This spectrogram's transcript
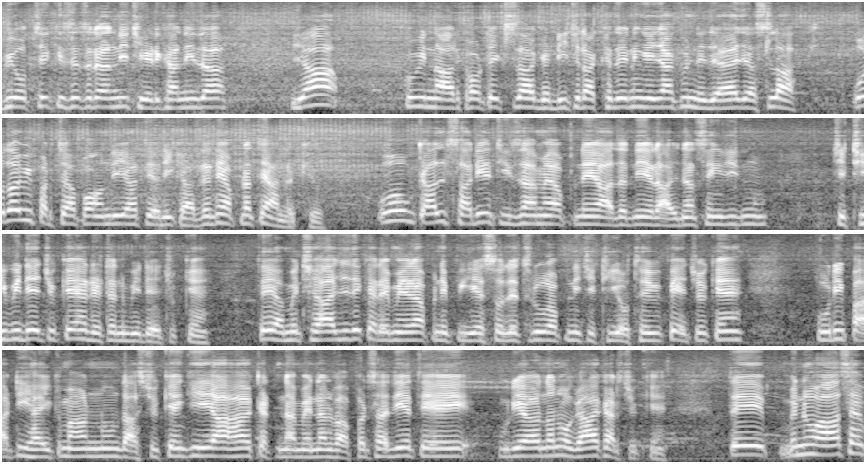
ਵੀ ਉੱਥੇ ਕਿਸੇ ਤਰ੍ਹਾਂ ਦੀ ਛੇੜਖਾਨੀ ਦਾ ਜਾਂ ਕੋਈ ਨਾਰਕੋਟਿਕਸ ਦਾ ਗੱਡੀ 'ਚ ਰੱਖ ਦੇਣਗੇ ਜਾਂ ਕੋਈ ਨਜਾਇਜ਼ ਅਸਲਾ ਉਹਦਾ ਵੀ ਪਰਚਾ ਪਾਉਣ ਦੀ ਆ ਤਿਆਰੀ ਕਰ ਰਹੇ ਨੇ, ਆਪਣਾ ਧਿਆਨ ਰੱਖਿਓ। ਉਹ ਕੱਲ ਸਾਰੀਆਂ ਚੀਜ਼ਾਂ ਮੈਂ ਆਪਣੇ ਆਦਰਨੀ ਰਾਜਨਾਥ ਸਿੰਘ ਜੀ ਨੂੰ ਚਿੱਠੀ ਵੀ ਦੇ ਚੁੱਕੇ ਹਾਂ, ਰਿਟਰਨ ਵੀ ਦੇ ਚੁੱਕੇ ਹਾਂ। ਤੇ ਅਮਿਤ ਸ਼ਾਹ ਜੀ ਦੇ ਘਰੇ ਮੇਰਾ ਆਪਣੇ ਪੀਐਸਓ ਦੇ ਥਰੂ ਆਪਣੀ ਚਿੱਠੀ ਉੱਥੇ ਵੀ ਭੇਜ ਚੁੱਕੇ ਹਾਂ। ਪੂਰੀ ਪਾਰਟੀ ਹਾਈ ਕਮਾਂਡ ਨੂੰ ਦੱਸ ਚੁੱਕੇ ਹਾਂ ਕਿ ਆਹ ਘਟਨਾ ਮੇਰੇ ਨਾਲ ਵਾਪਰ ਸਕਦੀ ਹੈ ਤੇ ਪੂਰੀ ਉਹਨਾਂ ਨੂੰ ਅਗਾਹ ਕਰ ਚੁੱਕੇ ਹਾਂ। ਤੇ ਮੈਨੂੰ ਆਸ ਹੈ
